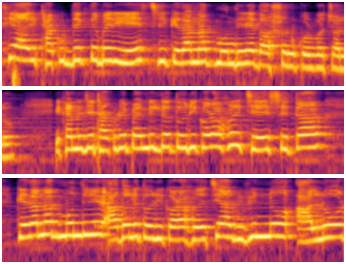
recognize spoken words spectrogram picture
থিয়ায় ঠাকুর দেখতে বেরিয়ে শ্রী কেদারনাথ মন্দিরে দর্শন করব, চলো। এখানে যে ঠাকুরের প্যান্ডেলটা তৈরি করা হয়েছে, সেটা কেদারনাথ মন্দিরের আদলে তৈরি করা হয়েছে, আর বিভিন্ন আলোর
